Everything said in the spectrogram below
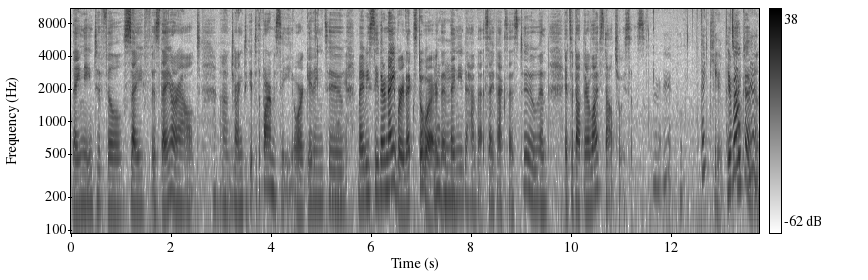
they need to feel safe as they are out uh, trying to get to the pharmacy or getting to maybe see their neighbor next door that they need to have that safe access to and it's about their lifestyle choices. All right. Well, thank you. You're That's to welcome.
